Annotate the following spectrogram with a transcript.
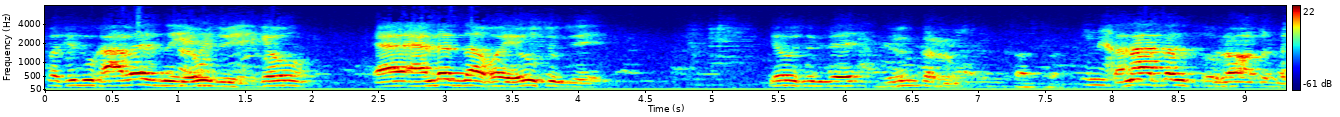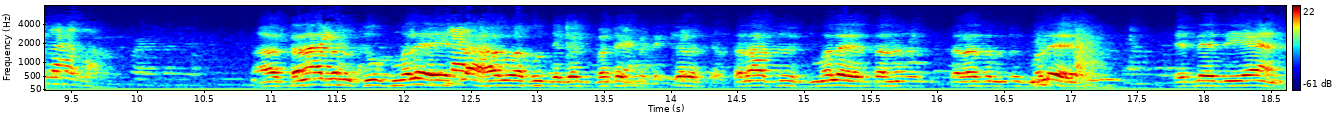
પછી દુઃખ આવે જ નહીં એવું જોઈએ. કેવું? એન્ડ જ ના હોય એવું સુખ જોઈએ. કેવું સુખ જોઈએ? સનાતન સુખ. સનાતન સુખ મળે એટલે સારું આખું જગત ભટક ભટક. કરે છે સનાતન સુખ મળે સનાતન સુખ મળે એટલે ધી એન્ડ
